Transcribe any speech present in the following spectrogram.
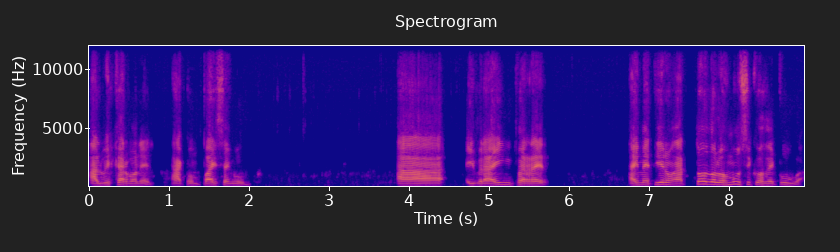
a Luis Carbonel, a Compay Segundo a Ibrahim Ferrer. Ahí metieron a todos los músicos de Cuba.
